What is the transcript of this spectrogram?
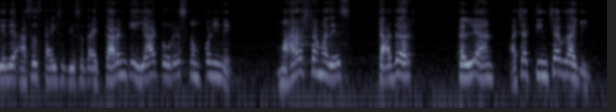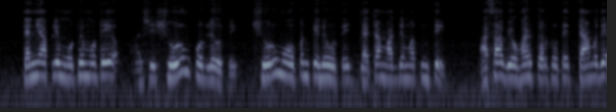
गेले असंच काहीच दिसत आहे. कारण की या टोरेस कंपनीने महाराष्ट्रामध्येच दादर कल्याण अशा तीन चार जागी त्यांनी आपले मोठे मोठे असे शोरूम फोडले होते. शोरूम ओपन केले होते ज्याच्या माध्यमातून ते असा व्यवहार करत होते. त्यामध्ये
